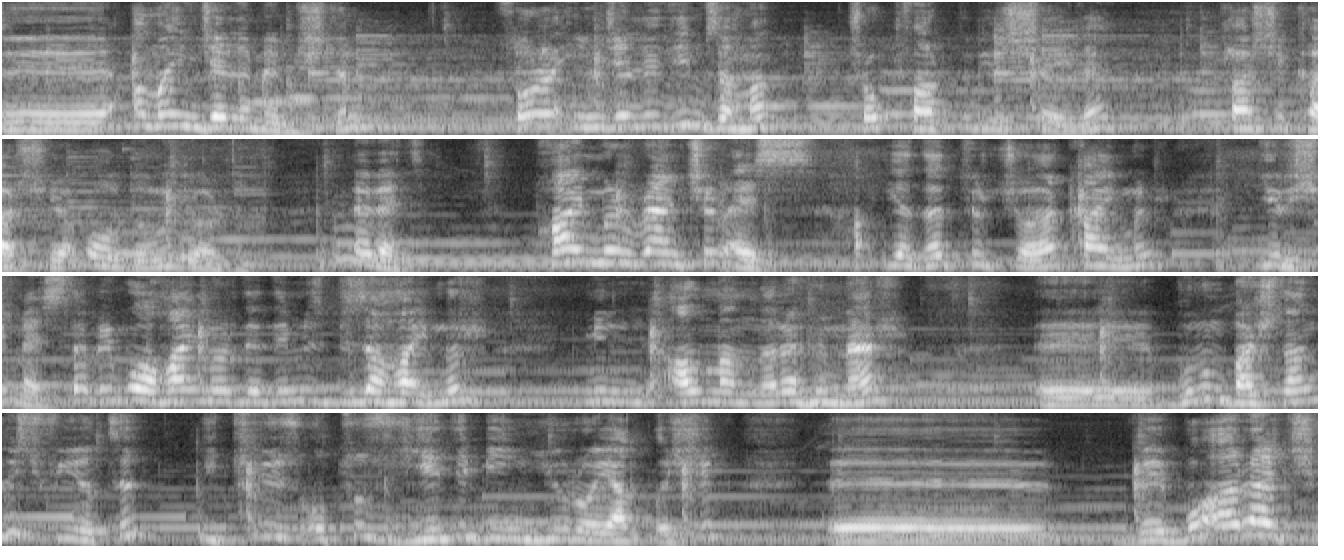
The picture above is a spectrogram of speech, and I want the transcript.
E, ama incelememiştim. Sonra incelediğim zaman çok farklı bir şeyle karşı karşıya olduğumu gördüm. Evet, Heimer Venture S ya da Türkçe olarak Heimer girişim S. Tabii bu Heimer dediğimiz bize Heimer, Almanlara Hümer. Ee, bunun başlangıç fiyatı 237 bin euro yaklaşık. Ee, ve bu araç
